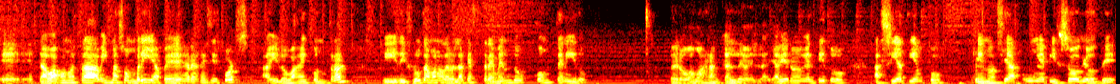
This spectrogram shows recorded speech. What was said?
Eh, está bajo nuestra misma sombrilla, PR Sports. Ahí lo vas a encontrar y disfruta, mano. De verdad que es tremendo contenido. Pero vamos a arrancar de verdad. Ya vieron en el título, hacía tiempo que no hacía un episodio de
